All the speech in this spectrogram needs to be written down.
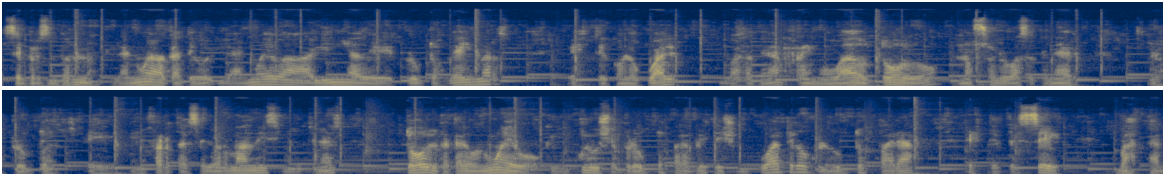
Se presentaron la nueva, la nueva línea de productos gamers, este, con lo cual vas a tener renovado todo. No solo vas a tener los productos eh, en oferta de Cyber Monday, sino que tenés todo el catálogo nuevo, que incluye productos para PlayStation 4, productos para este PC. Va a estar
